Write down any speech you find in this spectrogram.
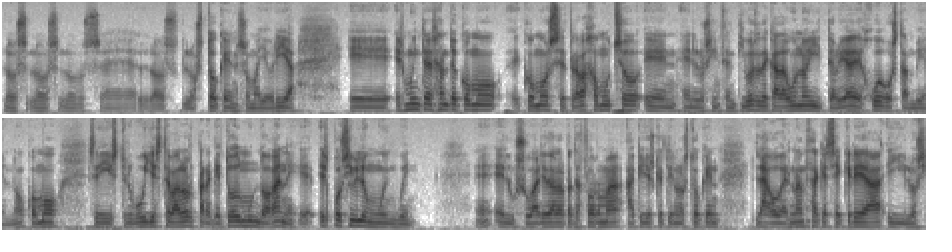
los, los, los, eh, los, tokens, su mayoría, es muy interesante cómo, cómo se trabaja mucho en, en, los incentivos de cada uno y teoría de juegos también, ¿no? cómo se distribuye este valor para que todo el mundo gane. Es posible un win-win. ¿eh? el usuario de la plataforma, aquellos que tienen los tokens, la gobernanza que se crea y los,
